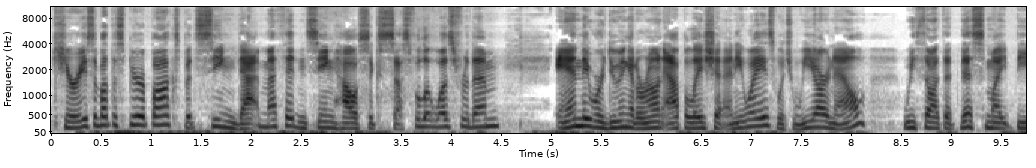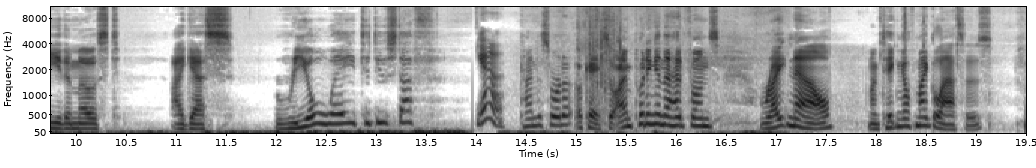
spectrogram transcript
curious about the spirit box, but seeing that method and seeing how successful it was for them, and they were doing it around Appalachia anyways, which we are now, we thought that this might be the most, I guess, real way to do stuff? Yeah. Kind of, sort of? Okay, so I'm putting in the headphones right now. I'm taking off my glasses.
